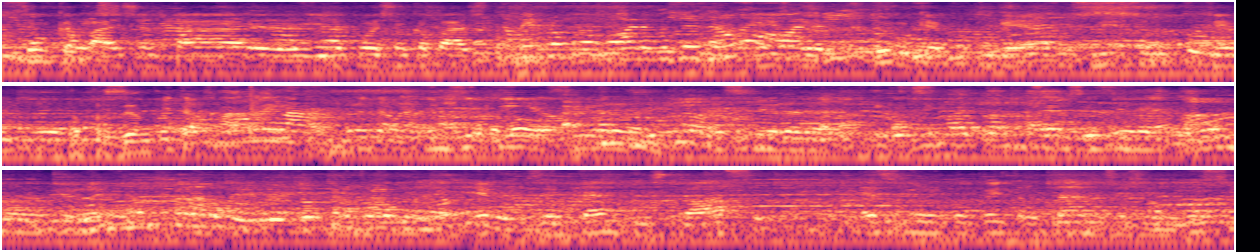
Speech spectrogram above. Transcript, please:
e São capazes de jantar eh, e depois são capazes de. também para promover. Olha, vocês não podem. Tudo o que é português, o suíço sempre. Apresenta. Então, temos aqui a senhora, a senhora, a senhora Paloma, é representante do espaço, é a senhora com quem tratamos desde o início,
